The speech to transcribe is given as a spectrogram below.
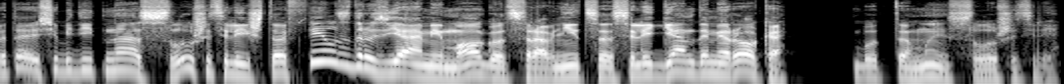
пытаясь убедить нас, слушателей, что Фил с друзьями могут сравниться с легендами рока, будто мы, слушатели,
